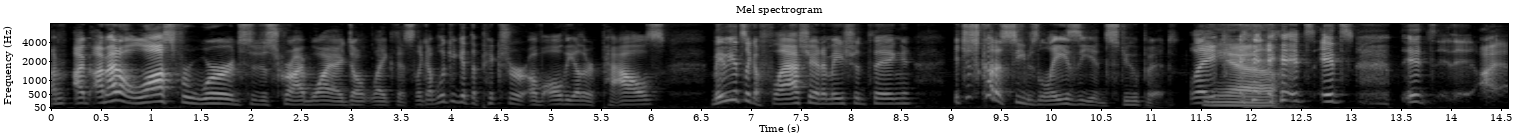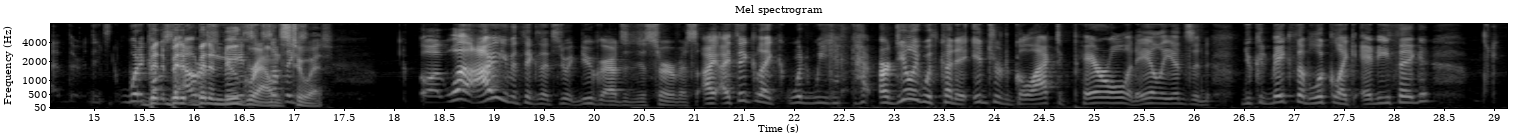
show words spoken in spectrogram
I'm, I'm, I'm at a loss for words to describe why I don't like this. Like, I'm looking at the picture of all the other pals. Maybe it's like a flash animation thing. It just kind of seems lazy and stupid. Like, Yeah. it's, it's, it's, I, when it bit comes bit to outer bit of newgrounds something's- to it. uh, well, I even think that's doing Newgrounds a disservice. I, I think like when we ha- are dealing with kind of intergalactic peril and aliens, and you can make them look like anything.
